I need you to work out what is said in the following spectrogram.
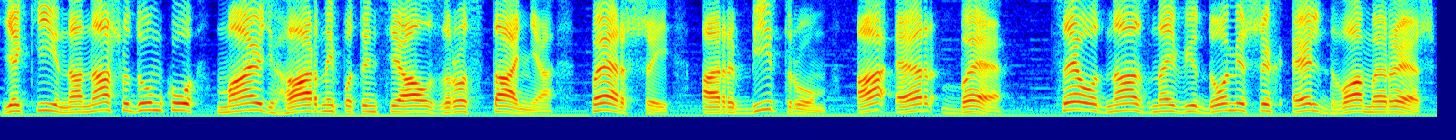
які, на нашу думку, мають гарний потенціал зростання. Перший Arbitrum ARB. Це одна з найвідоміших L2 мереж.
